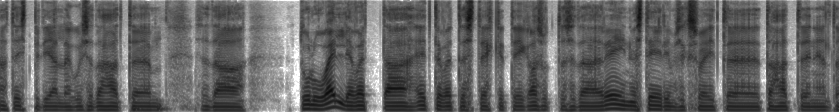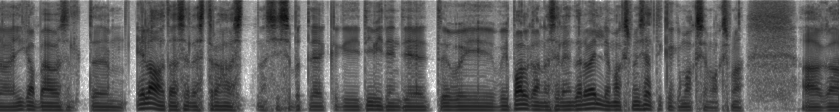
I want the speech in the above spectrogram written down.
noh, teistpidi jälle, kui sa tahad seda äh, tulu välja võtta ettevõttest ehk et ei kasuta seda reinvesteerimiseks, vaid äh, tahad nii-öelda igapäevaselt ähm, elada sellest rahast, noh siis sa pead ikkagi dividendi või, või palgana selle endale välja maksma ja sealt ikkagi makse maksma. aga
